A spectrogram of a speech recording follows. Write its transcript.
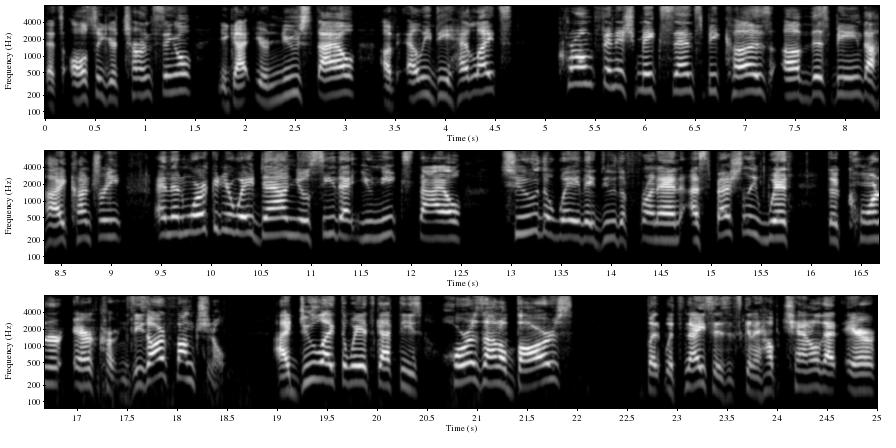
That's also your turn signal. You got your new style of LED headlights. Chrome finish makes sense because of this being the high country. And then working your way down, you'll see that unique style to the way they do the front end, especially with the corner air curtains. These are functional. I do like the way it's got these horizontal bars, but what's nice is it's gonna help channel that air,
